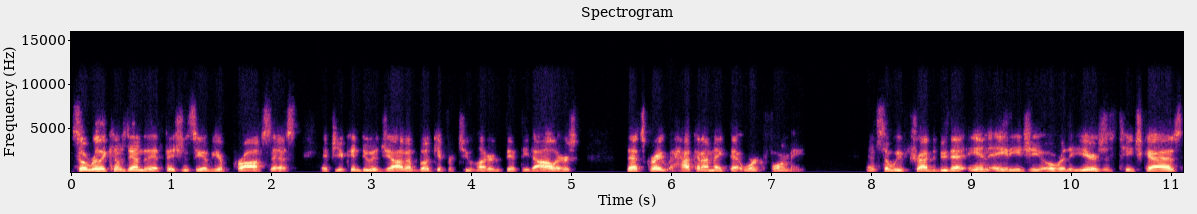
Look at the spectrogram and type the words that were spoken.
So it really comes down to the efficiency of your process. If you can do a job and book it for $250, that's great. How can I make that work for me? And so we've tried to do that in ADG over the years is teach guys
